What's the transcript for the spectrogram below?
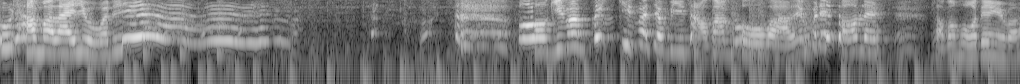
กูทำอะไรอยู่วะเนี่ยโอ้คิดว่าไม่คิดว่าจะมีสาวบางโพมายังไม่ได้ซ้อมเลยสาวบางโพเต้นไงวะ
